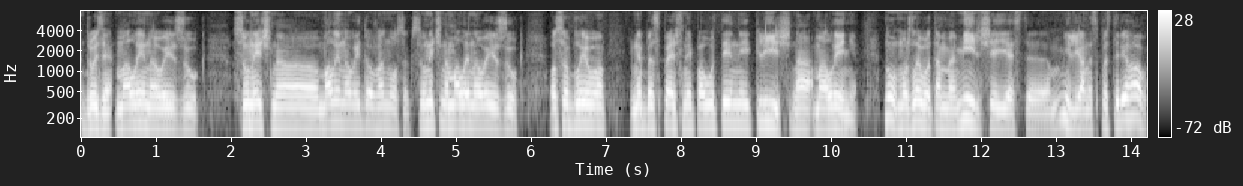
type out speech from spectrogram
Друзі, малиновий жук, сунично-малиновий довгоносок, сунично-малиновий жук, особливо небезпечний павутинний кліщ на малині. Ну, можливо, там міль ще є. Міль я не спостерігав.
